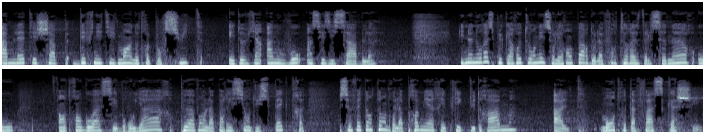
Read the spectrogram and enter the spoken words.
Hamlet échappe définitivement à notre poursuite et devient à nouveau insaisissable. Il ne nous reste plus qu'à retourner sur les remparts de la forteresse d'Elseneur où, entre angoisse et brouillard, peu avant l'apparition du spectre, se fait entendre la première réplique du drame Halte, montre ta face cachée.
